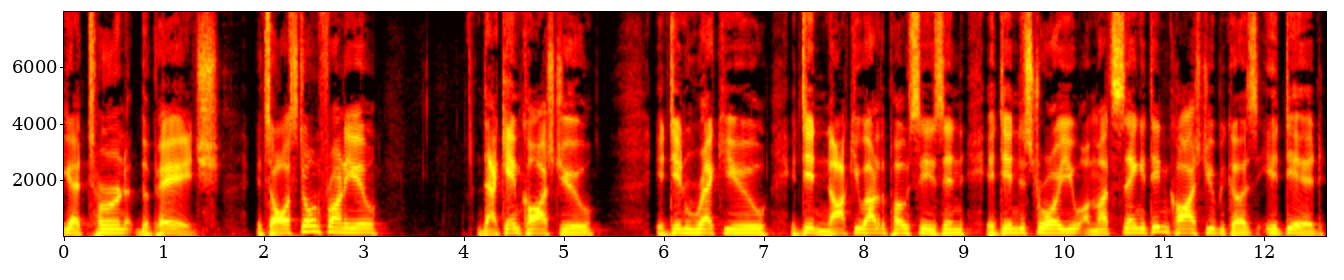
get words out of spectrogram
You got to turn the page. It's all still in front of you. That game cost you. It didn't wreck you. It didn't knock you out of the postseason. It didn't destroy you. I'm not saying it didn't cost you because it did.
